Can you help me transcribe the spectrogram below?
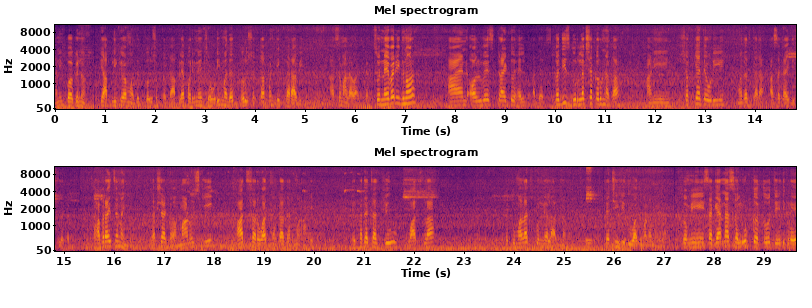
आणि बघणं की आपली किंवा मदत करू शकतो. का आपल्या परीने जेवढी मदत करू शकतो आपण ती करावी असं मला वाटतं. So never ignore and always try to help others कधीच दुर्लक्ष करू नका आणि शक्य तेवढी मदत करा असं काही दिसलं तर. घाबरायचं नाही लक्षात ठेवा माणूस की हाच सर्वात मोठा धर्म आहे. एखाद्याचा जीव वाचला तर तुम्हालाच पुण्य लागणार. त्याची ही दुवा तुम्हाला मिळणार. सो मी सगळ्यांना सल्यूट करतो जे तिकडे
